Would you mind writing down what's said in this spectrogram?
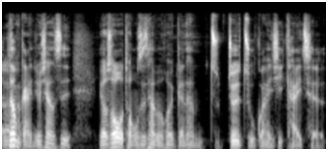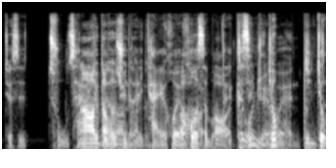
那种感觉就像是有时候我同事他们会跟他们主就是主管一起开车，就是出差，哦就比如说去哪里开会哦或什么的。哦可是你就这我觉得会很不就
